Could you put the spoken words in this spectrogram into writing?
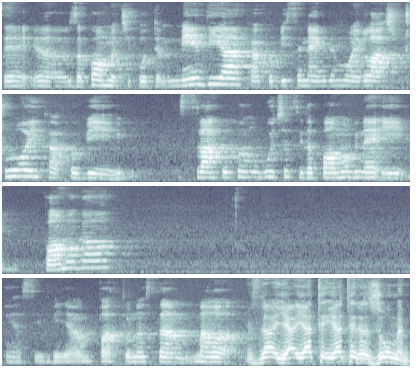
se uh, za pomoć putem medija, kako bi se negde moj glas čuo i kako bi svako ko mogućnosti da pomogne i pomogao. Ja se izvinjavam, potpuno sam malo... Zna, ja, ja, te, ja te razumem.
